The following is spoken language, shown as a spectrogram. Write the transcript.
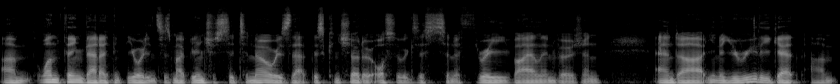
Um, one thing that I think the audiences might be interested to know is that this concerto also exists in a three violin version, and uh, you know you really get um,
